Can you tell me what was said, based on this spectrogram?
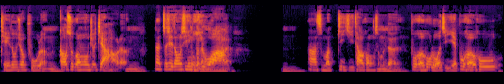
铁路就铺了，高速公路就架好了。嗯，那这些东西你一挖，嗯啊，什么地基掏空什么的，不合乎逻辑，也不合乎。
